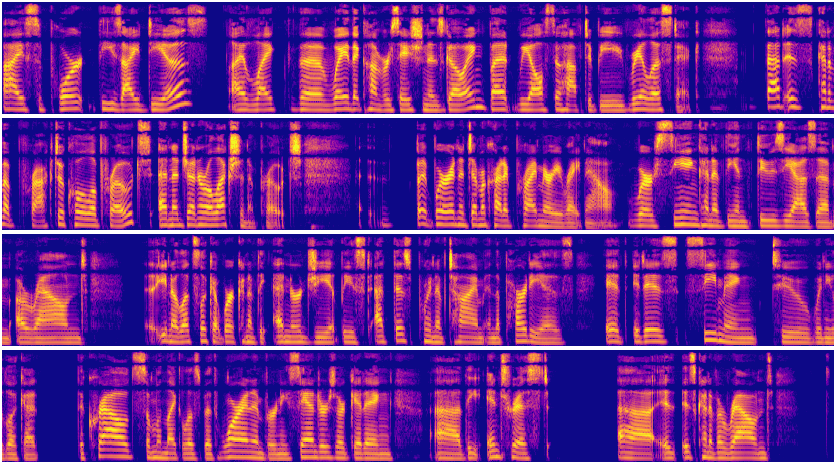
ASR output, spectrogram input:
I support these ideas. I like the way the conversation is going, but we also have to be realistic. That is kind of a practical approach and a general election approach but we're in a Democratic primary right now. We're seeing kind of the enthusiasm around, you know, let's look at where kind of the energy, at least at this point of time in the party is. It, it is seeming to, when you look at the crowds, someone like Elizabeth Warren and Bernie Sanders are getting uh, the interest uh, is, is kind of around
